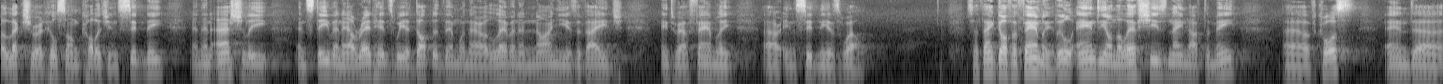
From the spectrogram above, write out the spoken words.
a lecturer at Hillsong College in Sydney. And then Ashley and Stephen, our redheads, we adopted them when they were 11 and 9 years of age into our family uh, in Sydney as well. So thank God for family. Little Andy on the left, she's named after me, uh, of course. And uh,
